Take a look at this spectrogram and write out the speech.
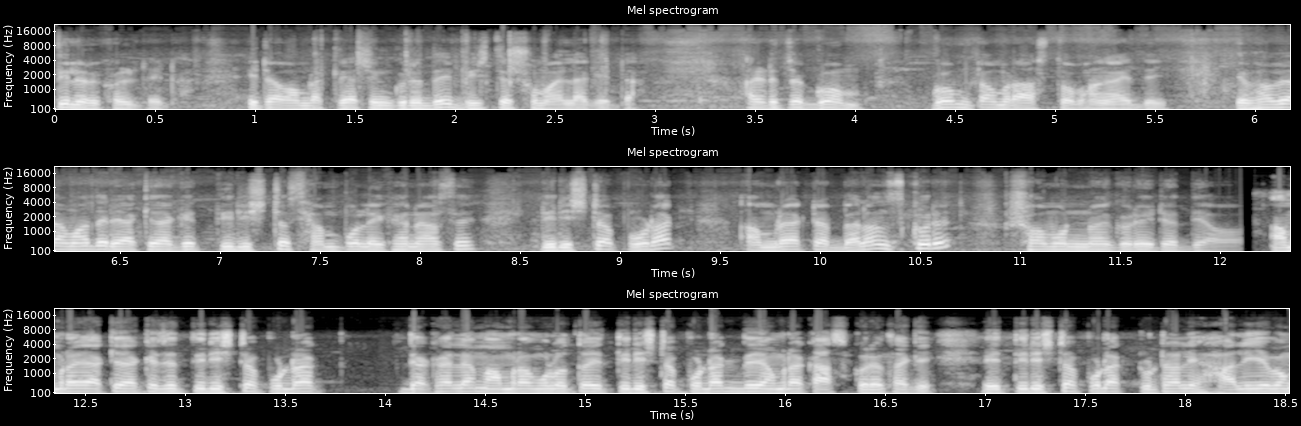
তিলের খোলটা এটা। এটাও আমরা ক্র্যাশিং করে দিই, ভিজতে সময় লাগে এটা। আর এটা হচ্ছে গম। গমটা আমরা আস্ত ভাঙায় দিই। এভাবে আমাদের একে একে তিরিশটা স্যাম্পল এখানে আছে, তিরিশটা প্রোডাক্ট আমরা একটা ব্যালেন্স করে সমন্বয় করে এটা দেওয়া। আমরা একে একে যে তিরিশটা প্রোডাক্ট দেখাইলাম, আমরা মূলত এই তিরিশটা প্রোডাক্ট দিয়ে আমরা কাজ করে থাকি। এই তিরিশটা প্রোডাক্ট টোটালি হালি এবং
